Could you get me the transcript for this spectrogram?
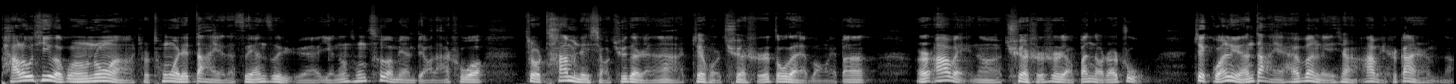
爬楼梯的过程中啊，就是通过这大爷的自言自语，也能从侧面表达出，就是他们这小区的人啊，这会儿确实都在往外搬，而阿伟呢，确实是要搬到这儿住。这管理员大爷还问了一下阿伟是干什么的。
